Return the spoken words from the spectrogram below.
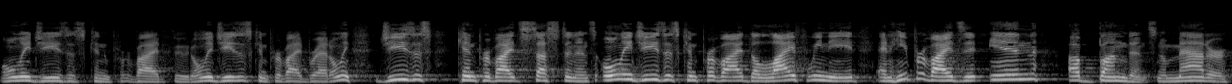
Only Jesus can provide food. Only Jesus can provide bread. Only Jesus can provide sustenance. Only Jesus can provide the life we need, and He provides it in abundance, no matter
